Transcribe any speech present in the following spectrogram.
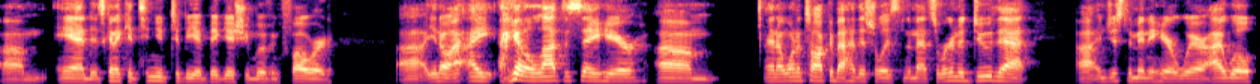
um, and it's going to continue to be a big issue moving forward. Uh, you know, I, I got a lot to say here, um, and I want to talk about how this relates to the Mets. So we're going to do that uh, in just a minute here, where I will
